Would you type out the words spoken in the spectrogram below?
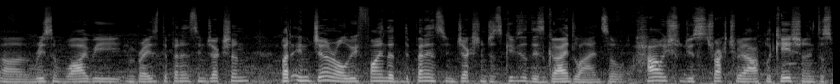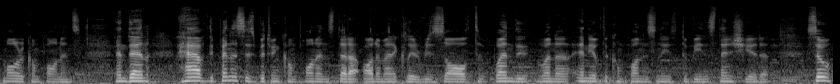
uh, reason why we embrace dependency injection. But in general, we find that dependency injection just gives you this guideline. So how should you structure your application into smaller components, and then have dependencies between components that are automatically resolved when the, when uh, any of the components needs to be instantiated. So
